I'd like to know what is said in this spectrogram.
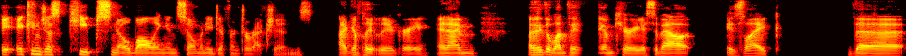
it, it can just keep snowballing in so many different directions. I completely agree. And I'm I think the one thing I'm curious about is like the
